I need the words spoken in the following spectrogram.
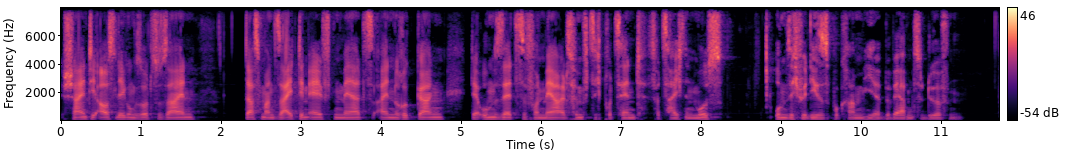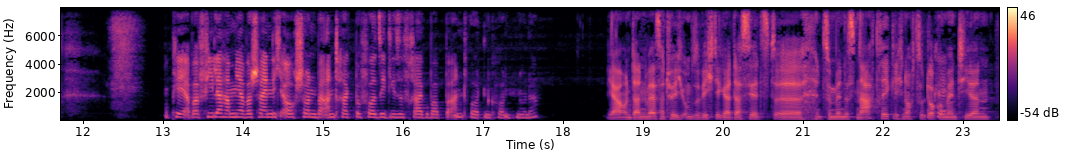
scheint die Auslegung so zu sein, dass man seit dem 11. März einen Rückgang der Umsätze von mehr als 50 Prozent verzeichnen muss um sich für dieses Programm hier bewerben zu dürfen. Okay, aber viele haben ja wahrscheinlich auch schon beantragt, bevor sie diese Frage überhaupt beantworten konnten, oder? Ja, und dann wäre es natürlich umso wichtiger, das jetzt äh, zumindest nachträglich noch zu dokumentieren. Okay.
